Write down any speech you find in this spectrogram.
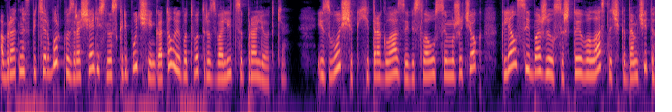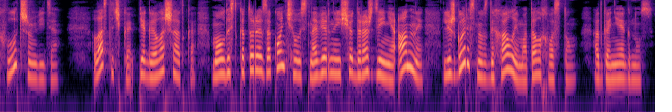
Обратно в Петербург возвращались на скрипучей, готовой вот-вот развалиться пролетке. Извозчик, хитроглазый, веслоусый мужичок, клялся и божился, что его ласточка домчит их в лучшем виде. Ласточка, пегая лошадка, молодость которая закончилась, наверное, еще до рождения Анны, лишь горестно вздыхала и мотала хвостом, отгоняя гнус.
